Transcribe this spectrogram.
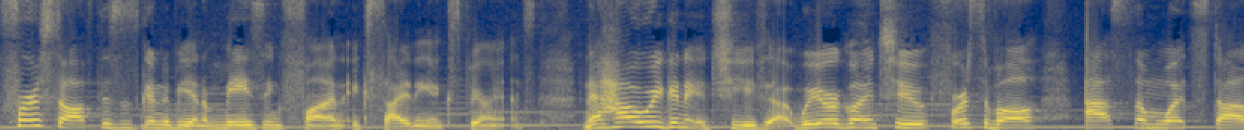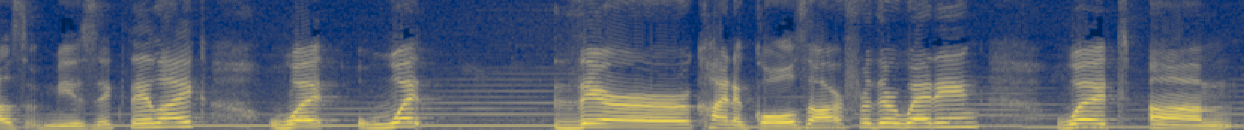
First off, this is going to be an amazing, fun, exciting experience. Now, how are we going to achieve that? We are going to, first of all, ask them what styles of music they like, what, what their kind of goals are for their wedding, what um,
